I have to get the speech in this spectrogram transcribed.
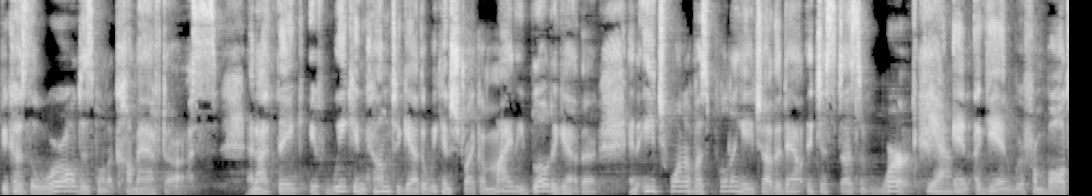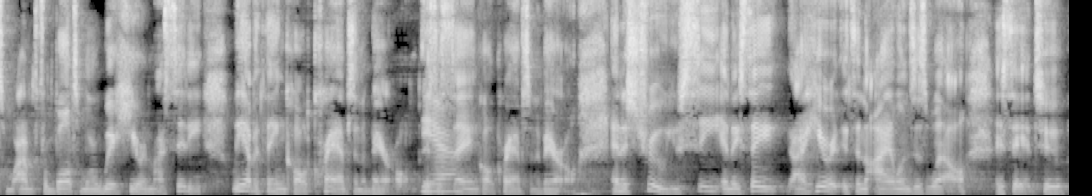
because the world is going to come after us. And I think if we can come together, we can strike a mighty blow together. And each one of us pulling each other down, it just doesn't work. Yeah. And again, we're from Baltimore. I'm from Baltimore. We're here in my city. We have a thing called crabs in a barrel. It's Yeah. a saying called crabs in a barrel. And it's true. You see, and they say, I hear it, it's in the islands as well. They say it too.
